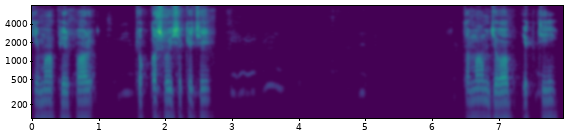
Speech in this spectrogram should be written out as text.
તેમાં ફેરફાર ચોક્કસ હોઈ શકે છે. તમામ જવાબ એકથી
